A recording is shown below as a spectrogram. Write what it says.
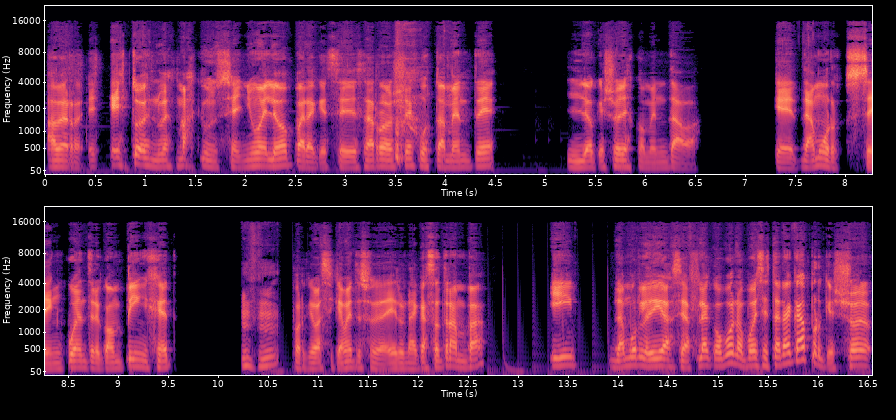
a ver, eh, esto es- no es más que un señuelo para que se desarrolle justamente lo que yo les comentaba. Que Damur se encuentre con Pinhead, porque básicamente eso era una casa trampa, y Damur le diga hacia Flaco, bueno, puedes estar acá porque yo,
